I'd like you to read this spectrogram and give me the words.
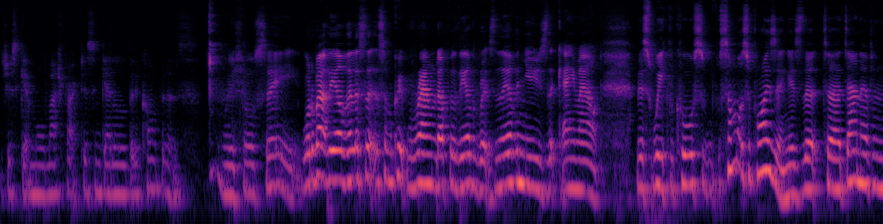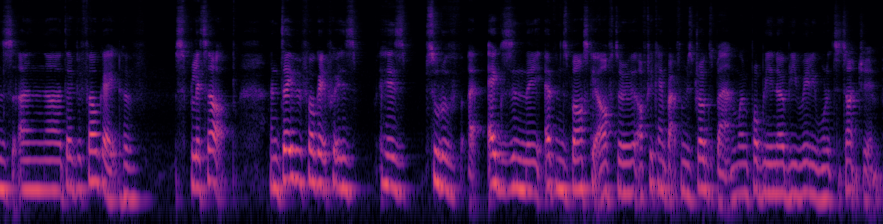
just get more match practice and get a little bit of confidence. We shall see. What about the other? Let's have a quick roundup of the other Brits. The other news that came out this week, of course, somewhat surprising, is that uh, Dan Evans and uh, David Felgate have split up, and David Felgate put his his sort of eggs in the Evans basket after after he came back from his drugs ban, when probably nobody really wanted to touch him,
